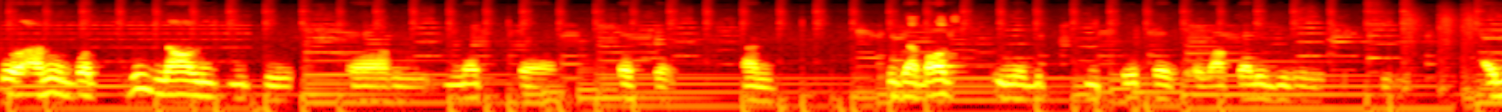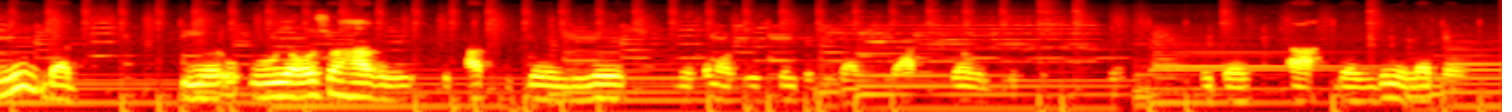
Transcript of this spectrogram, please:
So I mean, but this now leads me to um, next uh, question, and it's about you know the, the process of actually giving it. I believe that you know we also have a, a part to play in the way you know, some of these things that we have deal with because ah, there's been a lot of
